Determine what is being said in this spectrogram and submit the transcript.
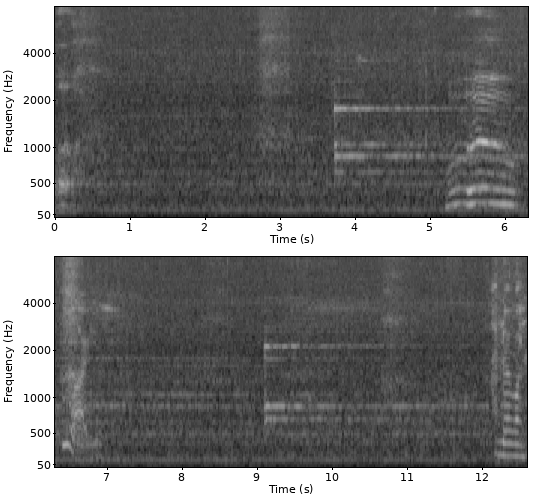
Whoa. Woohoo! Who are you? I'm no one.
